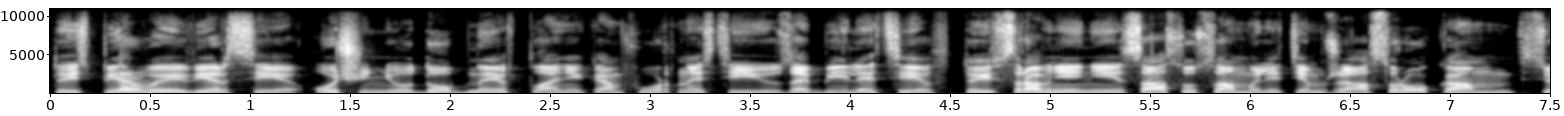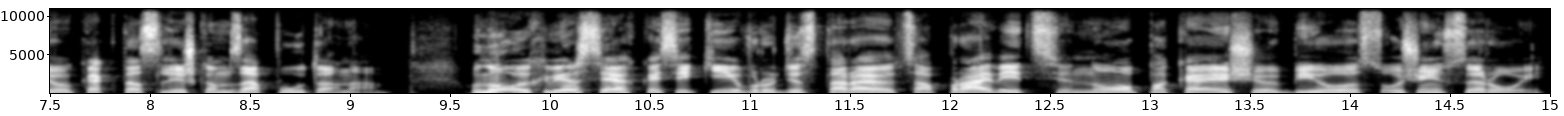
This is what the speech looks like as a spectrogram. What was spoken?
То есть первые версии очень неудобные в плане комфортности и юзабилити, то есть в сравнении с Asus или тем же ASRock, все как-то слишком запутано. В новых версиях косяки вроде стараются править, но пока еще BIOS очень сырой.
